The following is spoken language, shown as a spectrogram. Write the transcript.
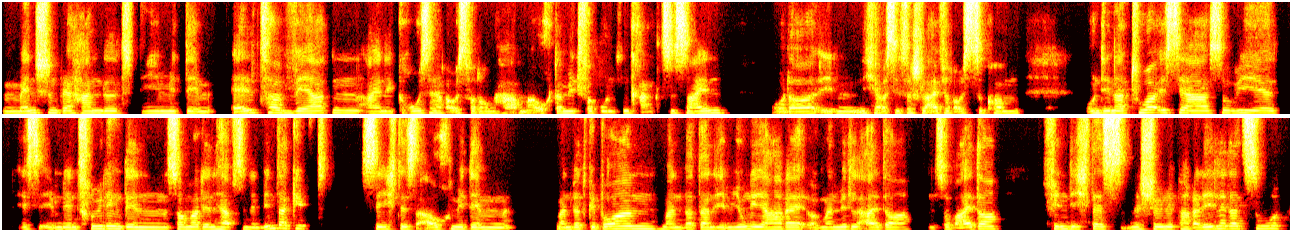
Menschen behandelt, die mit dem Älterwerden eine große Herausforderung haben, auch damit verbunden, krank zu sein oder eben nicht aus dieser Schleife rauszukommen. Und die Natur ist ja so wie es eben den Frühling, den Sommer, den Herbst und den Winter gibt, sehe ich das auch mit dem, man wird geboren, man wird dann eben junge Jahre, irgendwann Mittelalter und so weiter finde ich das eine schöne Parallele dazu.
